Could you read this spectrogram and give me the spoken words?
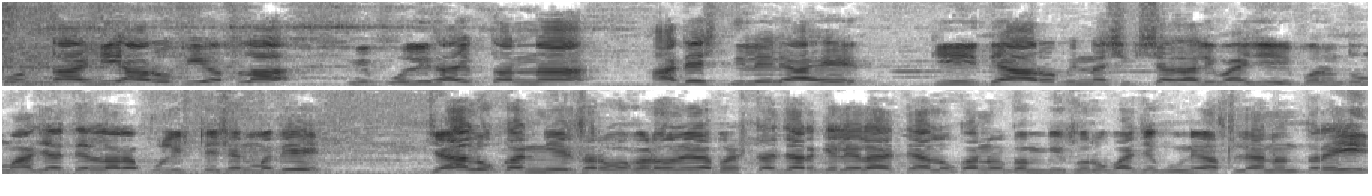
कोणताही आरोपी असला मी पोलीस आयुक्तांना आदेश दिलेले आहेत की त्या आरोपींना शिक्षा झाली पाहिजे. परंतु माझ्या तेलारा पोलीस स्टेशनमध्ये ज्या लोकांनी हे सर्व घडवलेला भ्रष्टाचार केलेला आहे त्या लोकांवर गंभीर स्वरूपाचे गुन्हे असल्यानंतरही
